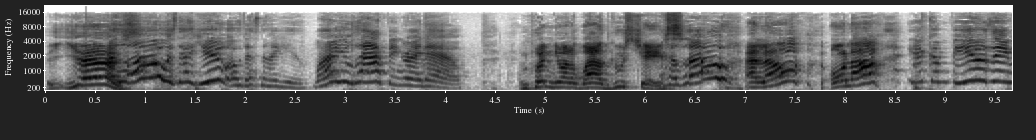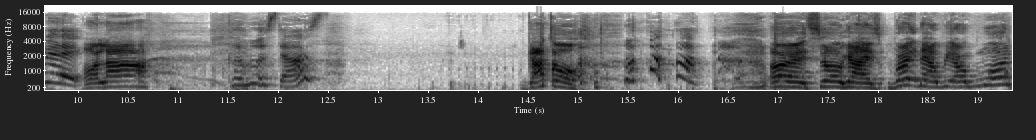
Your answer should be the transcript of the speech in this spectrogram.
Yes. Hello, is that you? Oh, that's not you. Why are you laughing right now? I'm putting you on a wild goose chase. Hello? Hello? Hola? You're confusing me. Hola? ¿Cómo estás? Gato. All right, so guys, right now we are one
